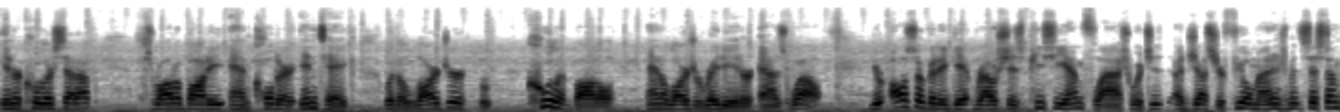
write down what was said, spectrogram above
intercooler setup, throttle body and cold air intake with a larger coolant bottle and a larger radiator as well. You're also going to get Roush's PCM flash, which adjusts your fuel management system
